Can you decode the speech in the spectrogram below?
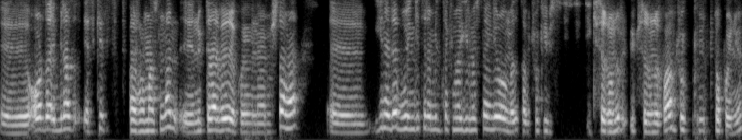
Ee, orada biraz eski performansından e, nükteler vererek oynamıştı ama e, yine de bu İngiltere milli takımına girmesine engel olmadı. Tabii çok iyi bir iki sezondur, üç sezondur falan çok iyi top oynuyor.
